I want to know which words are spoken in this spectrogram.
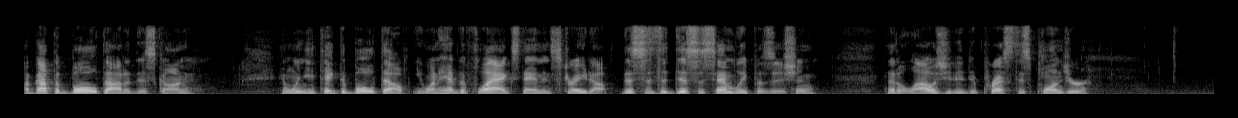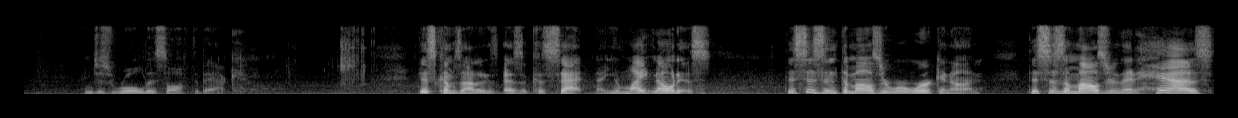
I've got the bolt out of this gun. And when you take the bolt out, you want to have the flag standing straight up. This is the disassembly position that allows you to depress this plunger and just roll this off the back. This comes out as, as a cassette. Now you might notice this isn't the Mauser we're working on. This is a Mauser that has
